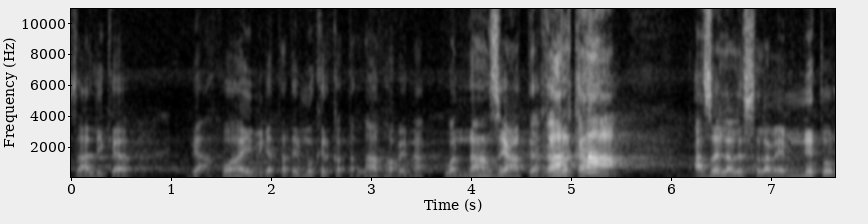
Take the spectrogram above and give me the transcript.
জালিকা বে আফহাই মিটা তাদের মুখের কথা, লাভ হবে না। ওয়া না যে হাতে গারকা। আজাইল আলাইসাল্লাম এমনি তোর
